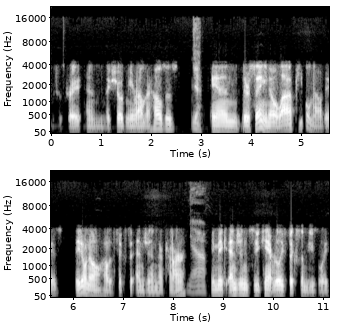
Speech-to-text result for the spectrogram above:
which was great, and they showed me around their houses. Yeah. And they're saying, you know, a lot of people nowadays they don't know how to fix the engine in their car Yeah. they make engines so you can't really fix them easily.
